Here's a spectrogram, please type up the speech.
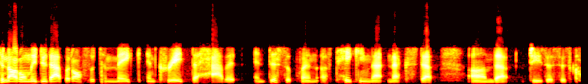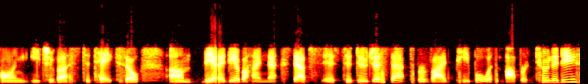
to not only do that, but also to make and create the habit and discipline of taking that next step um, that Jesus is calling each of us to take. So, um, the idea behind Next Steps is to do just that, to provide people with opportunities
